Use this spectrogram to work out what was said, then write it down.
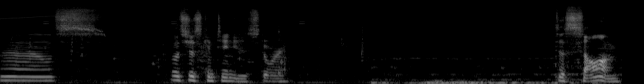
Uh, let's let's just continue the story. A song.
